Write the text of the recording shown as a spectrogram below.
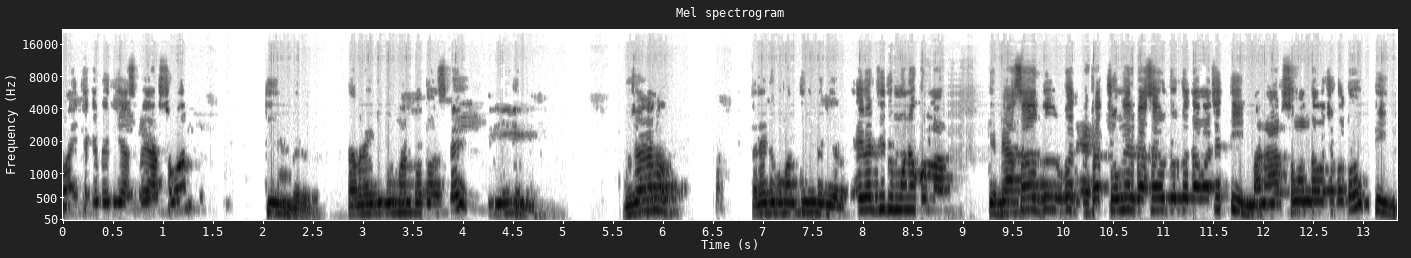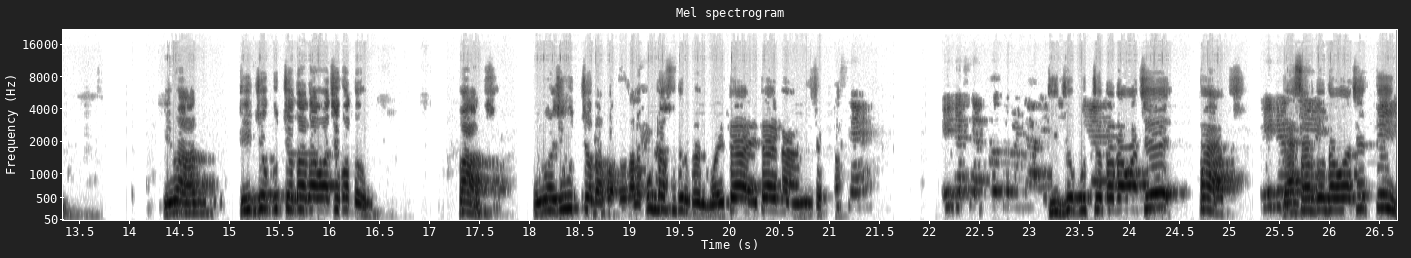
নয় থেকে বেরিয়ে আসবে আর সমান তিন বেরোবে। তার মানে এইটুকুর মান কত আসবে? বুঝা গেল? তাহলে এটুকু মান তিন বেরিয়ে গেল। এবার যদি মনে করলাম যে ব্যাসার্ধ দৈর্ঘ্য একটা চোঙের ব্যাসার্ধ দৈর্ঘ্য দেওয়া আছে তিন মানে আর সমান দেওয়া আছে কত? তিন। এবার তির্যক উচ্চতা দেওয়া আছে কত? পাঁচ। এবার উচ্চতা কত? তাহলে কোনটা সূত্র ফেলব? এটা এটা না, নিচেরটা। তির্যক উচ্চতা দেওয়া আছে পাঁচ ব্যাসার্ধ দেওয়া আছে তিন।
